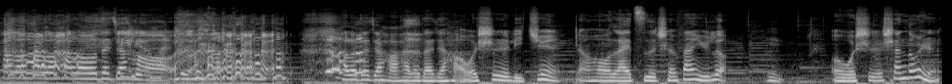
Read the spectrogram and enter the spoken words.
Hello，Hello，Hello，大家好。Hello，大家好。Hello，大家好，我是李俊，然后来自陈帆娱乐。嗯，呃，我是山东人，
